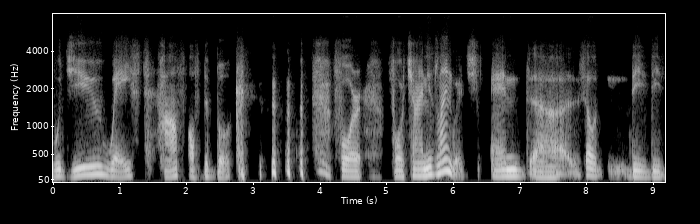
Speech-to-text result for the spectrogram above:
would you waste half of the book for for Chinese language? And uh, so the the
